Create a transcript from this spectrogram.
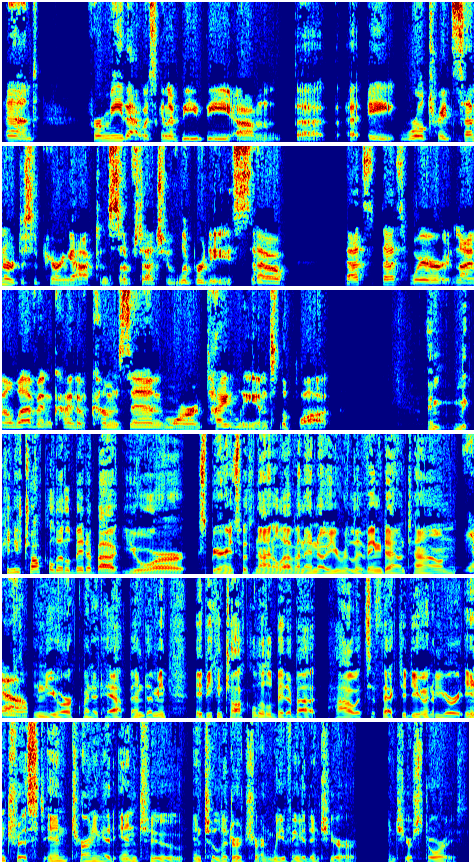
And for me, that was going to be the, um, the a World Trade Center disappearing act instead of Statue of Liberty. So that's that's where 9/11 kind of comes in more tightly into the plot. And can you talk a little bit about your experience with 9/11? I know you were living downtown yeah. in New York when it happened. I mean, maybe you can talk a little bit about how it's affected you and your interest in turning it into into literature and weaving it into your into your stories.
